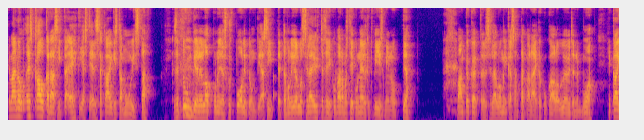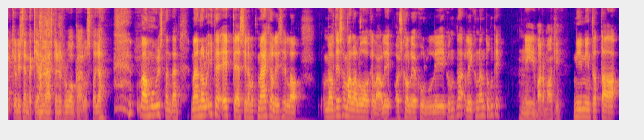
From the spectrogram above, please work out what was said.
Ja mä en ollut edes kaukana siitä ehtiästä ja niistä kaikista muista. Ja se tunti oli loppunut joskus puoli tuntia sitten, että mä olin ollut siellä yhteensä joku, varmasti joku 45 minuuttia. Vaan kököttänyt siellä lumikasan takana, eikä kukaan ollut löytänyt mua. Ja kaikki oli sen takia myöhästynyt ruokailusta. Ja Mä muistan tän. Mä en ollut itse etteä siinä, mutta mäkin olin silloin, me oltiin samalla luokalla, oli, olisiko ollut joku liikunta, liikunnan tunti? Niin varmaankin. Niin, niin tota,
